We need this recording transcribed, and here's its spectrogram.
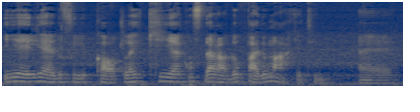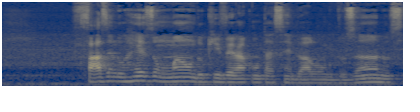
e ele é do Philip Kotler, que é considerado o pai do marketing. É, fazendo um resumão do que veio acontecendo ao longo dos anos,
